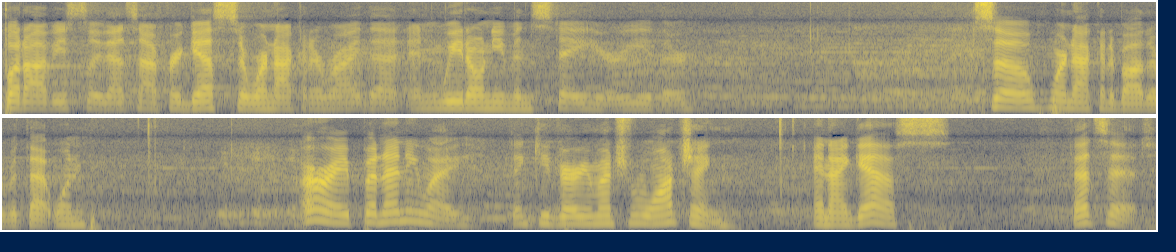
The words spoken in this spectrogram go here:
But obviously that's not for guests, so we're not gonna ride that, and we don't even stay here either. So we're not gonna bother with that one. All right, but anyway, thank you very much for watching, and I guess that's it.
